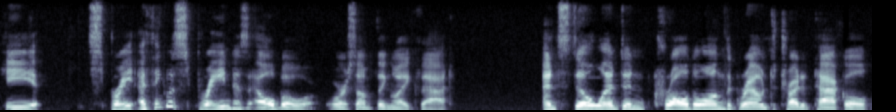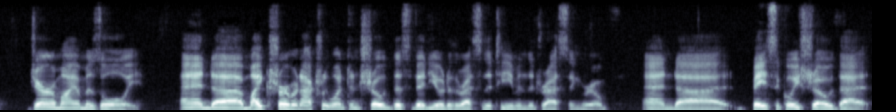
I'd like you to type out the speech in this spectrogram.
He sprained, I think it was sprained his elbow or something like that and still went and crawled along the ground to try to tackle Jeremiah Masoli. And uh, Mike Sherman actually went and showed this video to the rest of the team in the dressing room and uh, basically showed that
